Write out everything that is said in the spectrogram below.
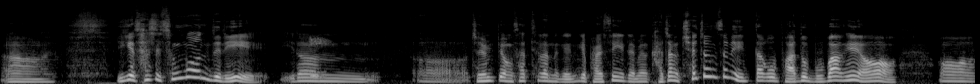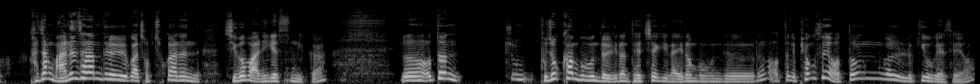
아. 이게 사실 승무원들이 이런 네. 어, 전염병 사태라는 게 이게 발생이 되면 가장 최전선에 있다고 봐도 무방해요. 어, 가장 많은 사람들과 접촉하는 직업 아니겠습니까? 어, 어떤 좀 부족한 부분들 이런 대책이나 이런 부분들은 어떻게 평소에 어떤 걸 느끼고 계세요?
